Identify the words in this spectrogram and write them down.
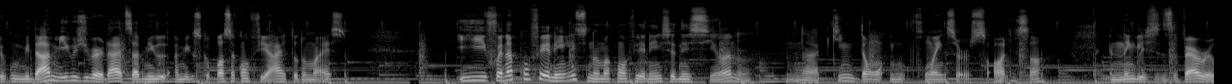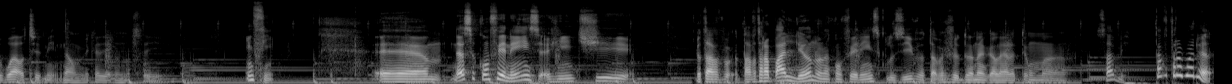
eu, me dá amigos de verdade, amigos, amigos que eu possa confiar e tudo mais. E foi na conferência, numa conferência desse ano, na Kingdom Influencers, olha só. In English, it's very well to me. Não, brincadeira, não sei. Enfim. É, nessa conferência, a gente eu tava, eu tava trabalhando na conferência, inclusive, eu tava ajudando a galera a ter uma. Sabe? Tava trabalhando.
